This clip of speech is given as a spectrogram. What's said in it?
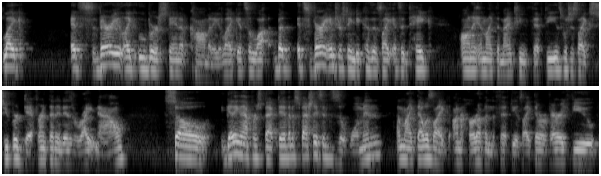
like it's very like uber stand-up comedy. Like it's a lot but it's very interesting because it's like it's a take on it in like the 1950s, which is like super different than it is right now. So getting that perspective, and especially since it's a woman, and like that was like unheard of in the 50s. Like there were very few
